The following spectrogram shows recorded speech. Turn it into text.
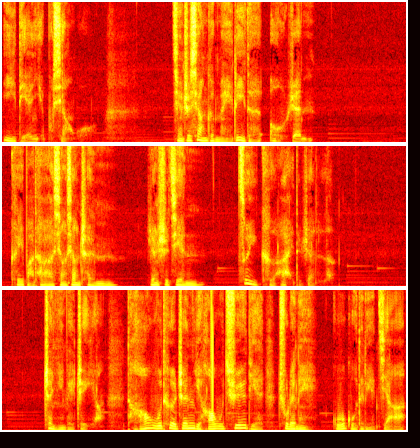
一点也不像我，简直像个美丽的偶人。可以把他想象成人世间最可爱的人了。正因为这样，他毫无特征，也毫无缺点，除了那鼓鼓的脸颊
